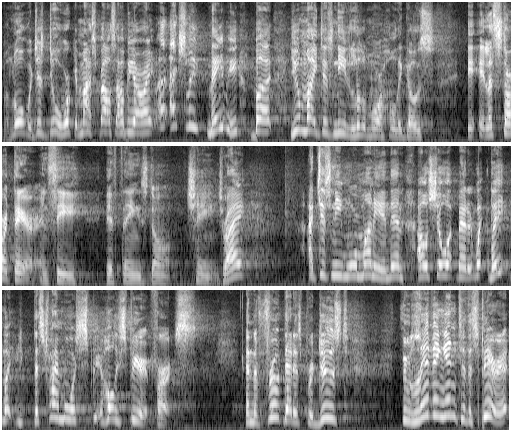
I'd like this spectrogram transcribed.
But Lord would just do a work in my spouse, I'll be all right. Uh, actually, maybe, but you might just need a little more Holy Ghost. It, it, let's start there and see if things don't change, right? I just need more money and then I'll show up better. Wait, wait, wait. Let's try more Spirit, Holy Spirit first. And the fruit that is produced through living into the Spirit,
